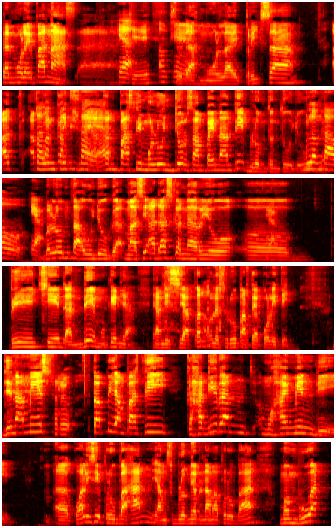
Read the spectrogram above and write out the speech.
dan mulai panas. Ah, ya, Oke, okay. okay. sudah mulai periksa. Ak apakah periksa, ini ya? akan pasti meluncur sampai nanti belum tentu juga. Belum tahu, ya. Belum tahu juga. Masih ada skenario uh, ya. B, C dan D mungkin ya yang disiapkan oleh seluruh partai politik. Dinamis, Seru. tapi yang pasti kehadiran Muhaimin di uh, koalisi perubahan yang sebelumnya bernama perubahan membuat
